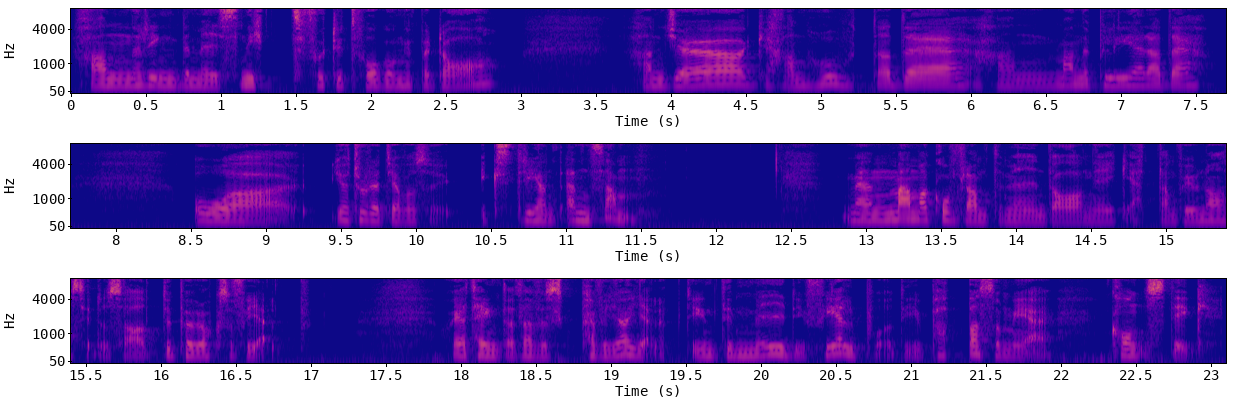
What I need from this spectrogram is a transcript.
han ringde mig i snitt 42 gånger per dag. Han ljög, han hotade, han manipulerade. Och jag trodde att jag var så extremt ensam. Men mamma kom fram till mig en dag när jag gick ettan på gymnasiet och sa att du behöver också få hjälp. Och jag tänkte att varför behöver jag hjälp? Det är inte mig det är fel på. Det är pappa som är konstig.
